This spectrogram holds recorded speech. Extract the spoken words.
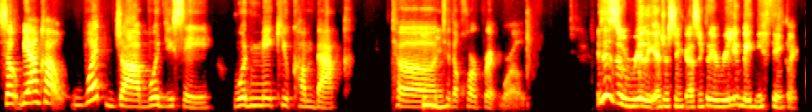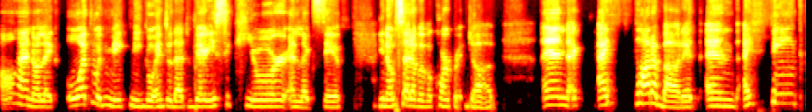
So Bianca, what job would you say would make you come back to mm-hmm. to the corporate world? This is a really interesting question because it really made me think like, oh, I know, like what would make me go into that very secure and like safe, you know, setup of a corporate job. And I, I thought about it and I think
